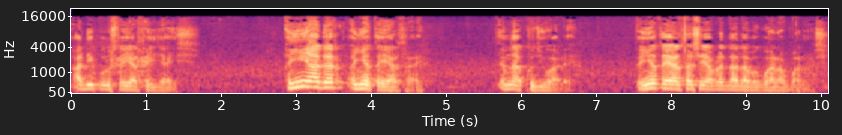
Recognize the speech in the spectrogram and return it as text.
આદિ પુરુષ તૈયાર થઈ જાય છે. અહીંયા આગળ અહીંયા તૈયાર થાય. એમને આખું જીવાડે અહીંયા તૈયાર થશે આપણે દાદા ભગવાન આવવાના છે.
